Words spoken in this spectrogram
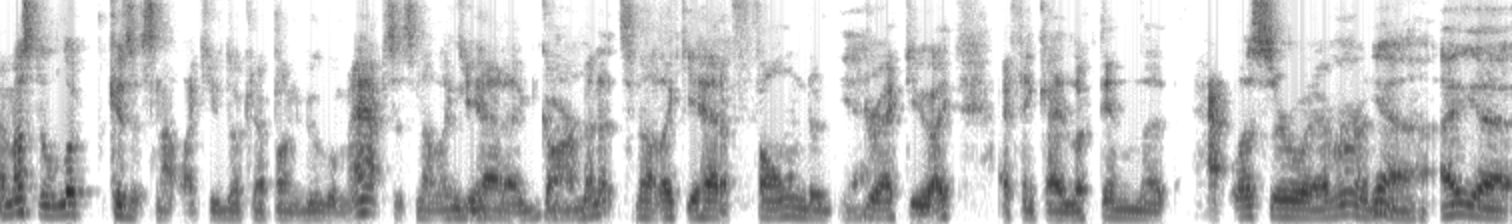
I must have looked because it's not like you look it up on Google Maps. It's not like you had a Garmin. It's not like you had a phone to Yeah. direct you. I, I think I looked in the atlas or whatever and Yeah, I uh,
